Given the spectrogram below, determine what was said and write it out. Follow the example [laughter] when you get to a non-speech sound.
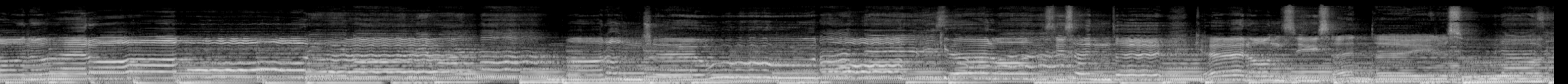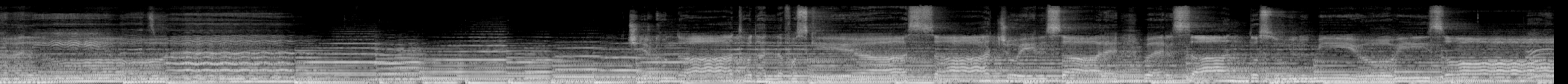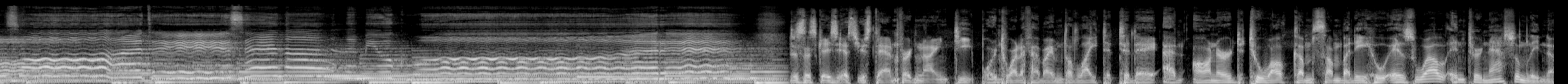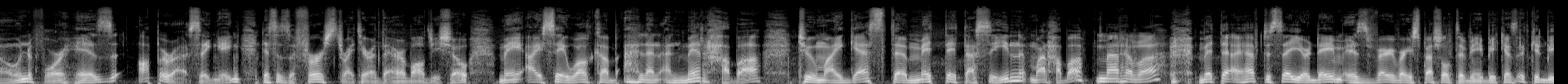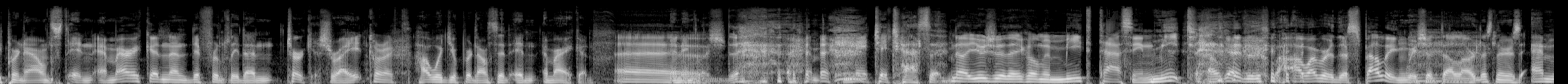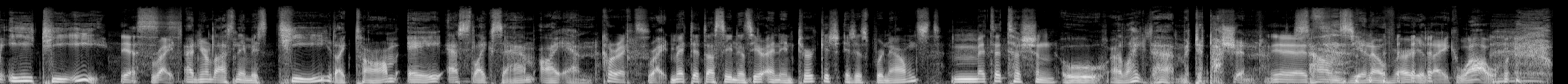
This is KZSU Stanford 90.1 FM. I'm delighted today and honored to welcome somebody who is well internationally known for his opera singing. This is the first right here at the Arabology Show. May I say welcome, ahlan and merhaba, to my guest, uh, Mete Tasin. Marhaba. Merhaba. [laughs] Mete, I have to say your name is very, very special to me because it can be pronounced in American and differently than Turkish, right? Correct. How would you pronounce it in American? Uh, In English. [laughs] Mete Tasin. no, usually they call me Meat Tasin. Meat. Okay. [laughs] However, the spelling we should tell our listeners M E T E. Yes. Right. And your last name is T like Tom, A S like Sam, I N. Correct. Right. Mete Tasin is here, and in Turkish it is pronounced. Metatashin. Oh, I like that. Mete Tasin. Yeah, it's- Sounds, you know, very [laughs] like, wow.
